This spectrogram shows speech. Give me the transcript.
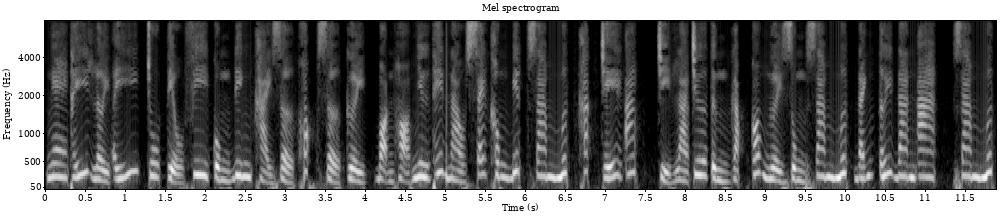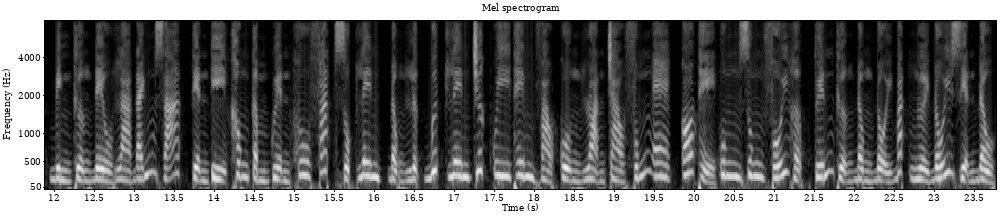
Nghe thấy lời ấy, Chu Tiểu Phi cùng Đinh Khải dở khóc dở cười, bọn họ như thế nào sẽ không biết giam mứt khắc chế áp, chỉ là chưa từng gặp có người dùng giam mứt đánh tới đan A, giam mứt bình thường đều là đánh giá, tiền kỳ không cầm quyền khu phát dục lên, động lực bước lên trước quy thêm vào cuồng loạn trào phúng E, có thể ung dung phối hợp tuyến thượng đồng đội bắt người đối diện đầu.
